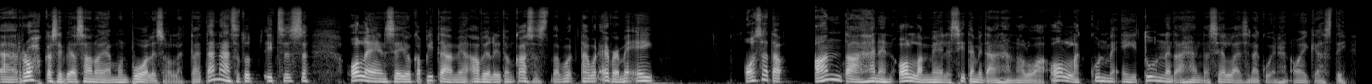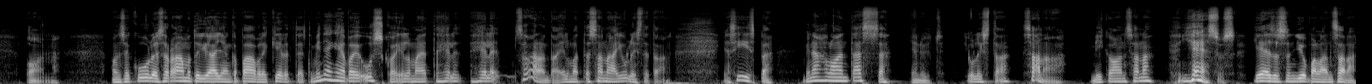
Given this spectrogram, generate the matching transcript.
äh, rohkaisevia sanoja mun puolisolle. Tai tänään sä tulet itse asiassa oleen se, joka pitää meidän avioliiton kasassa tai whatever. Me ei osata antaa hänen olla meille sitä, mitä hän haluaa olla, kun me ei tunneta häntä sellaisena kuin hän oikeasti on. On se kuuluisa raamatun jää, jonka Paavali kirjoittaa, että miten he voi uskoa ilman, että heille, heille saadaan tai ilman, että sanaa julistetaan. Ja siispä minä haluan tässä ja nyt julistaa sanaa. Mikä on sana? Jeesus. Jeesus on Jumalan sana.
